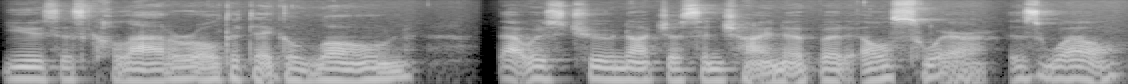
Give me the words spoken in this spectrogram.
use as collateral to take a loan. That was true not just in China, but elsewhere as well.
